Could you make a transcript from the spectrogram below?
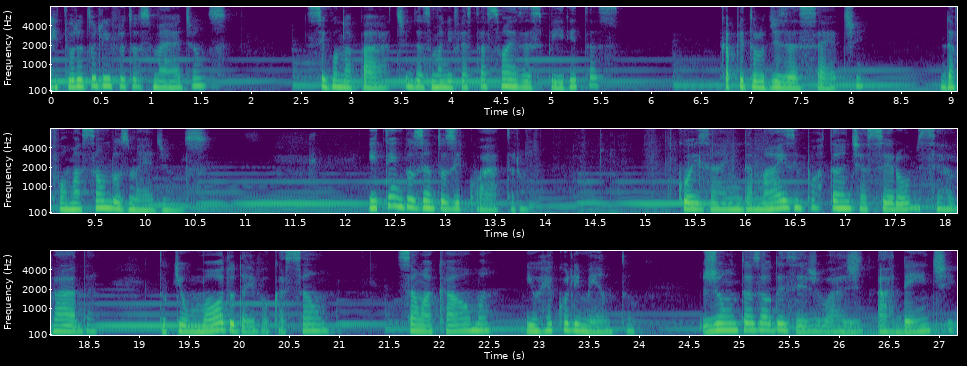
Leitura do Livro dos Médiuns, segunda parte das Manifestações Espíritas, capítulo 17 da Formação dos Médiuns. Item 204. Coisa ainda mais importante a ser observada do que o modo da evocação são a calma e o recolhimento, juntas ao desejo ardente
